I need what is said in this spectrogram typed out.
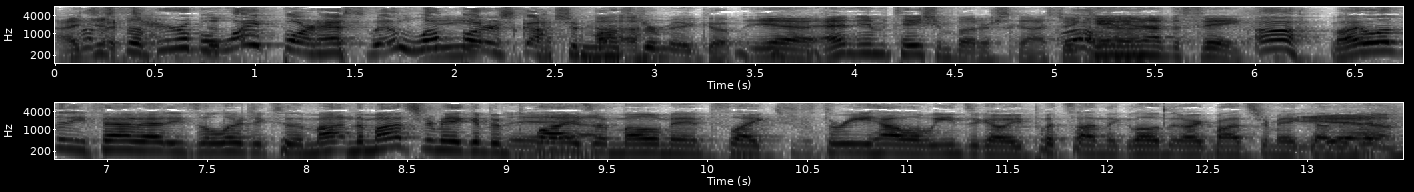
I What just a the- terrible the- life Bart has. I love The- butterscotch and monster makeup. Yeah, and imitation butterscotch. So you Oh. can't even have the fake. Oh, I love that he found out he's allergic to the mon- the monster makeup. Implies Yeah. a moment like three Halloweens ago. He puts on the glow in the dark monster makeup Yeah. and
